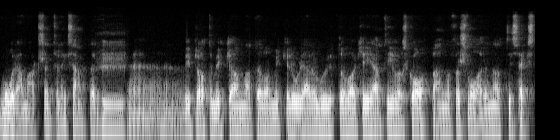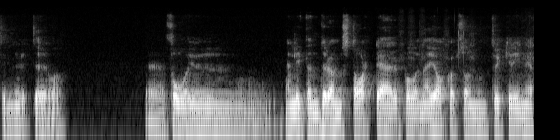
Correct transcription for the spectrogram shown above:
Mora-matchen till exempel. Eh, vi pratade mycket om att det var mycket roligare att gå ut och vara kreativ och skapa än att försvara något i 60 minuter. Och, eh, få ju en liten drömstart där på när Jakobsson trycker in 1-0.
